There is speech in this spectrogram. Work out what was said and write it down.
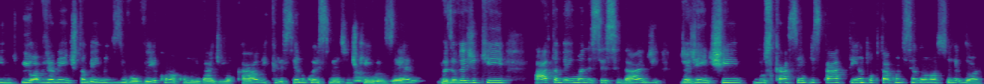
e, e, obviamente, também me desenvolver com a comunidade local e crescer no conhecimento de quem Deus é. Mas eu vejo que há também uma necessidade de a gente buscar sempre estar atento ao que está acontecendo ao nosso redor.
